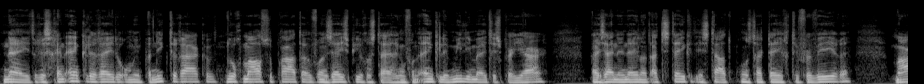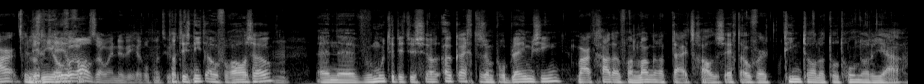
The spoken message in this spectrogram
Nee, er is geen enkele reden om in paniek te raken. Nogmaals, we praten over een zeespiegelstijging van enkele millimeters per jaar. Wij zijn in Nederland uitstekend in staat om ons daartegen te verweren. Maar dat is niet overal zo in de wereld natuurlijk. Dat is niet overal zo. En uh, we moeten dit dus ook echt als een probleem zien. Maar het gaat over een langere tijdschaal. Dus echt over tientallen tot honderden jaren.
